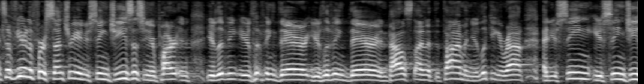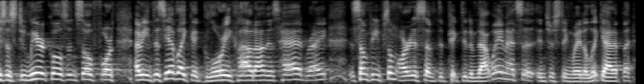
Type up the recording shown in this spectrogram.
And so if you're in the first century and you're seeing Jesus and you're part and you're living, you're living there, you're living there in Palestine at the time, and you're looking around and you're seeing, you're seeing Jesus do miracles and so forth. I mean, does he have like a glory cloud on his head, right? Some people, some artists have depicted him that way, and that's an interesting way to look at it. But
